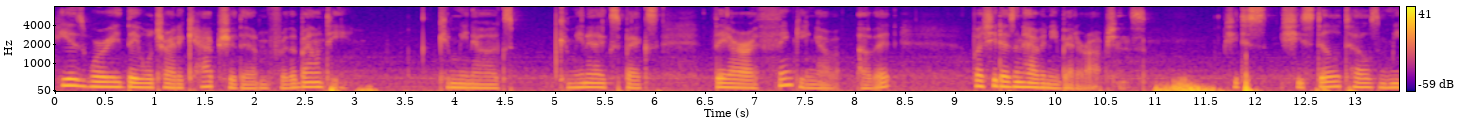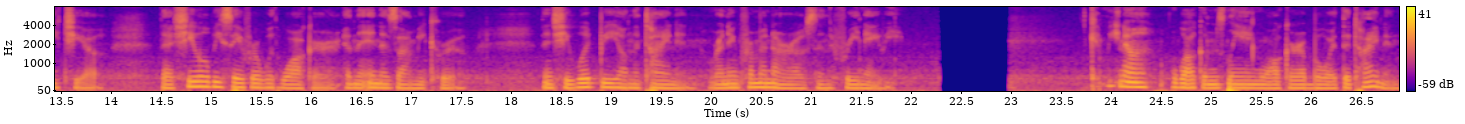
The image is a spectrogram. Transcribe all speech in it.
He is worried they will try to capture them for the bounty. Camina Camina expects they are thinking of, of it, but she doesn't have any better options. she, she still tells Michio that she will be safer with Walker and the Inazami crew than she would be on the Tynan running from Inaros in the Free Navy. Camina welcomes Liang Walker aboard the Tynan.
